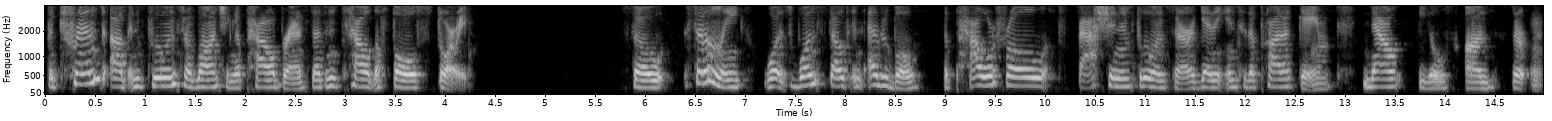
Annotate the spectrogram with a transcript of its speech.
The trend of influencer launching apparel brands doesn't tell the full story. So, suddenly, what once felt inevitable, the powerful fashion influencer getting into the product game now feels uncertain.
